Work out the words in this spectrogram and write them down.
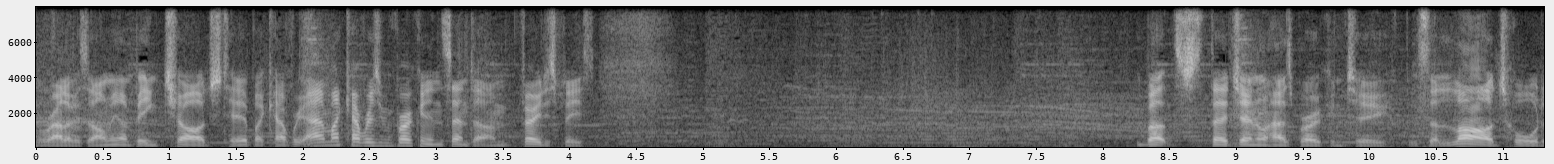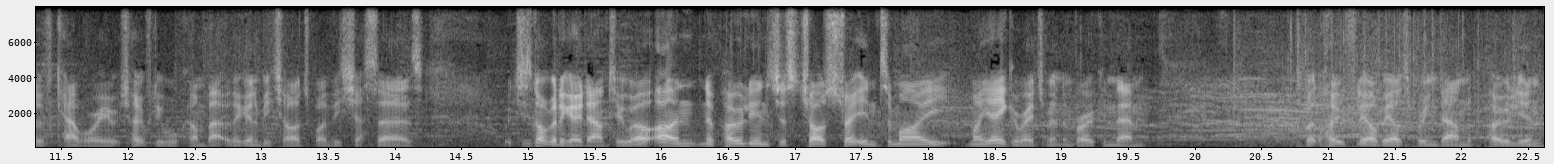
morale of his army. I'm being charged here by cavalry, and my cavalry's been broken in the centre. I'm very displeased. but their general has broken too. It's a large horde of cavalry, which hopefully will come back. They're going to be charged by these chasseurs, which is not going to go down too well. Oh, and Napoleon's just charged straight into my, my Jaeger regiment and broken them. But hopefully I'll be able to bring down Napoleon.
